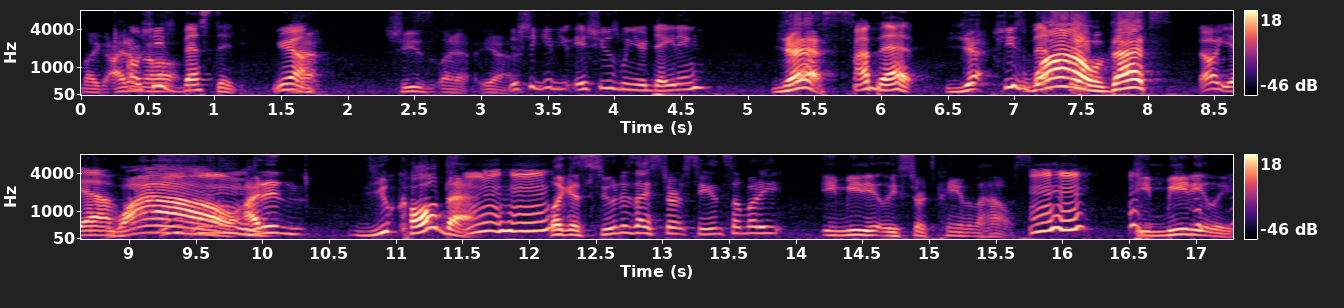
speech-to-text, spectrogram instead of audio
Like I oh, don't know. she's vested. Yeah. She's like, yeah. Does she give you issues when you're dating? Yes. I bet. Yeah. she's wow. That's Oh yeah. wow. Mm-mm. I didn't. You called that. Mhm. Like as soon as I start seeing somebody, immediately starts peeing in the house. Mm-hmm. Immediately,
